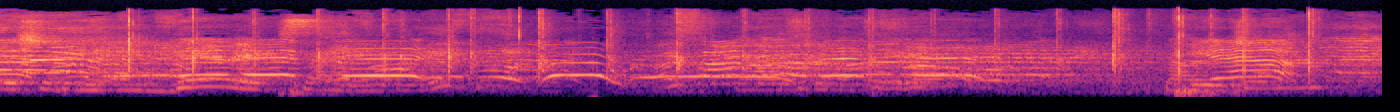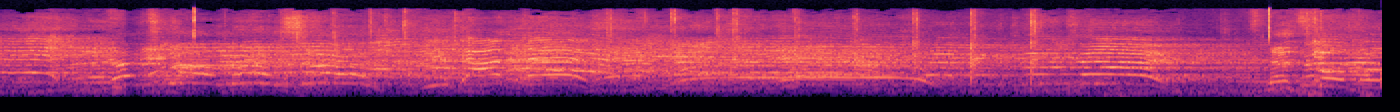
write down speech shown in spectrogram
This should be a very exciting fight. The table. Bow to each other. Let's go, Manson! You got this! Let's go, bro!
